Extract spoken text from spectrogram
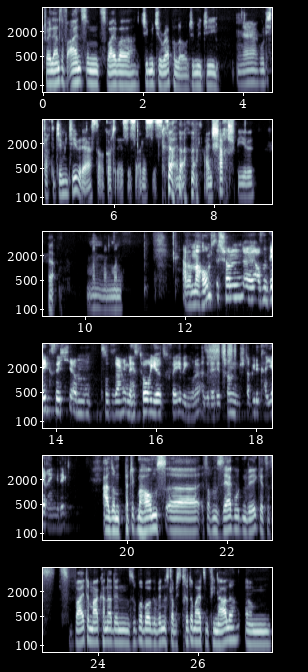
Trey Lance auf 1 und 2 war Jimmy Garoppolo, Jimmy G. Ja, ja, gut, ich dachte Jimmy G wäre der Erste. Oh Gott, es ist alles es ist ein, ein Schachspiel. Ja. Mann, Mann, Mann. Aber Mahomes ist schon äh, auf dem Weg, sich ähm, sozusagen in der Historie zu verewigen, oder? Also der hat jetzt schon eine stabile Karriere hingelegt. Also Patrick Mahomes äh, ist auf einem sehr guten Weg. Jetzt das zweite Mal kann er den Super Bowl gewinnen. Das ist, glaube ich, das dritte Mal jetzt im Finale. Ähm,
